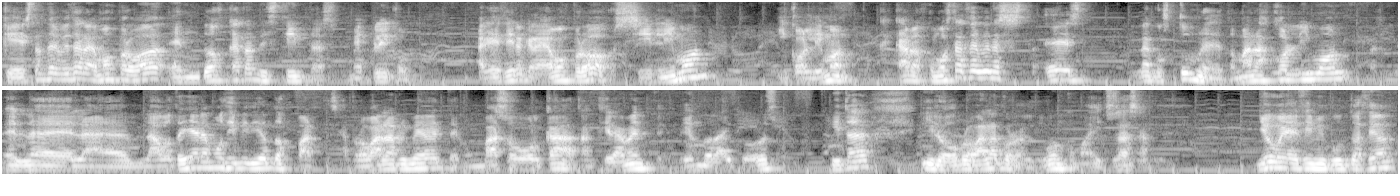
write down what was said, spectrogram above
que esta cerveza la hemos probado en dos catas distintas. Me explico. Hay que decir que la hemos probado sin limón y con limón. Claro, como esta cerveza es, la costumbre de tomarlas con limón, el- la, la- la botella la hemos dividido en dos partes. A probarla primeramente en un vaso volcada tranquilamente, viéndola y todo eso y tal, y luego probarla con el limón, como ha dicho Sasa. Yo voy a decir mi puntuación.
